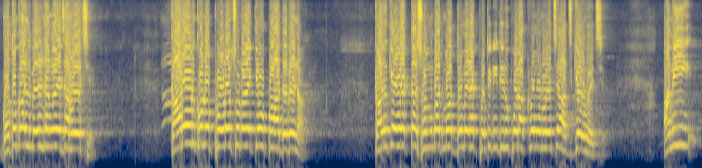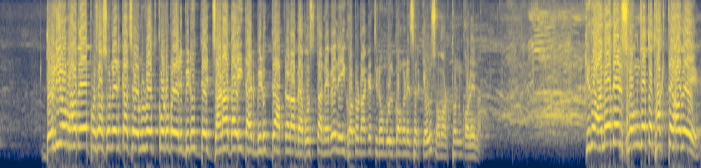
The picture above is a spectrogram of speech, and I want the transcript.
গতকাল মেলডাঙ্গায় যা হয়েছে, কারোর কোনো প্ররোচনায় কেউ পা দেবে না। কালকেও একটা সংবাদ মাধ্যমের এক প্রতিনিধির উপর আক্রমণ হয়েছে, আজকেও হয়েছে। আমি দলীয়ভাবে প্রশাসনের কাছে অনুরোধ করব এর বিরুদ্ধে যারা দায়ী তার বিরুদ্ধে আপনারা ব্যবস্থা নেবেন। এই ঘটনাকে তৃণমূল কংগ্রেসের কেউ সমর্থন করে না। কিন্তু আমাদের সংযত থাকতে হবে।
